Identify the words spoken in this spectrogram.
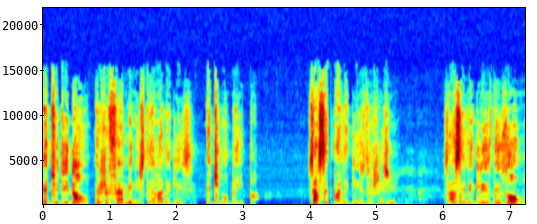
Et tu dis non, mais je fais un ministère à l'église. Et tu n'obéis pas. Ça, ce n'est pas l'église de Jésus. Ça, c'est l'église des hommes.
